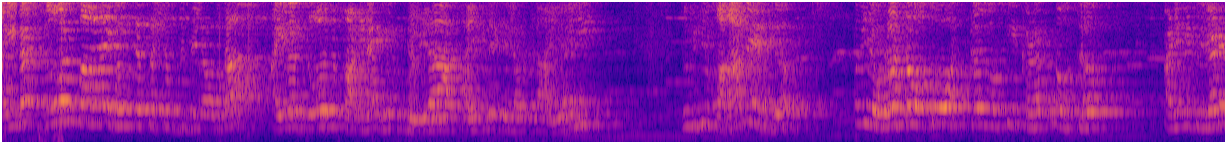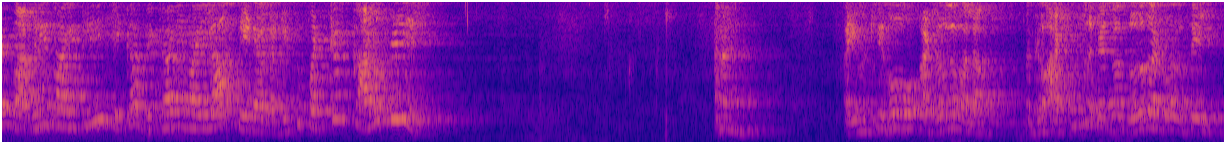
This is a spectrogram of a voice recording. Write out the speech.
आईला दोन बांगड्या घेऊन त्याचा शब्द दिला होता. आईला दोन बांगड्या घेऊन देऊया आईकडे गेला म्हटलं आई आई तू किती महान आहेस ग. पण एवढासा होतो अक्कल नव्हती कळत नव्हतं. आणि मी तुझ्याकडे बांगडी मागितली एका भिकारी बाईला देण्यासाठी. तू पटकन काढून दिलीस. आई म्हटली हो आठवलं मला. अगं आठवलं त्याचा दररोज आठवत असेल.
